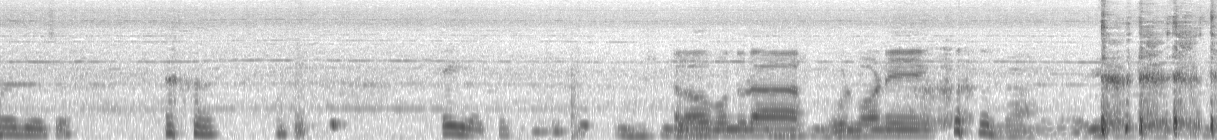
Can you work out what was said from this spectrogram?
করে দিয়েছে। এই দেখো। হ্যালো বন্ধুরা গুড মর্নিং।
